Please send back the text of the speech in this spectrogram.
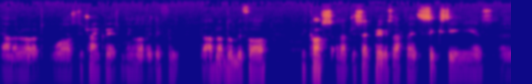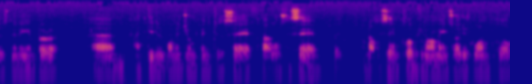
down the road was to try and create something a little bit different that I've not done before. Because, as I've just said previously, I played 16 years as Nuneaton Borough. Um, I didn't want to jump into a save that was the same, but not the same club, if you know what I mean. So just one club,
